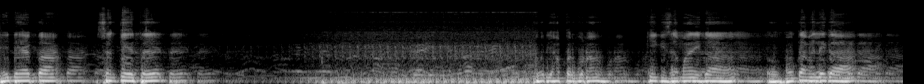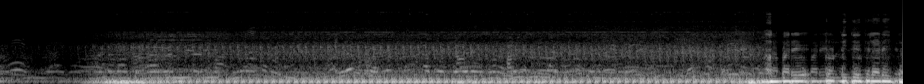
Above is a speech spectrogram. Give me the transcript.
निर्णय का संकेत है। और यहाँ पर पुनः किक जमाने का मौका मिलेगा हमारे टुंडी के खिलाड़ी को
